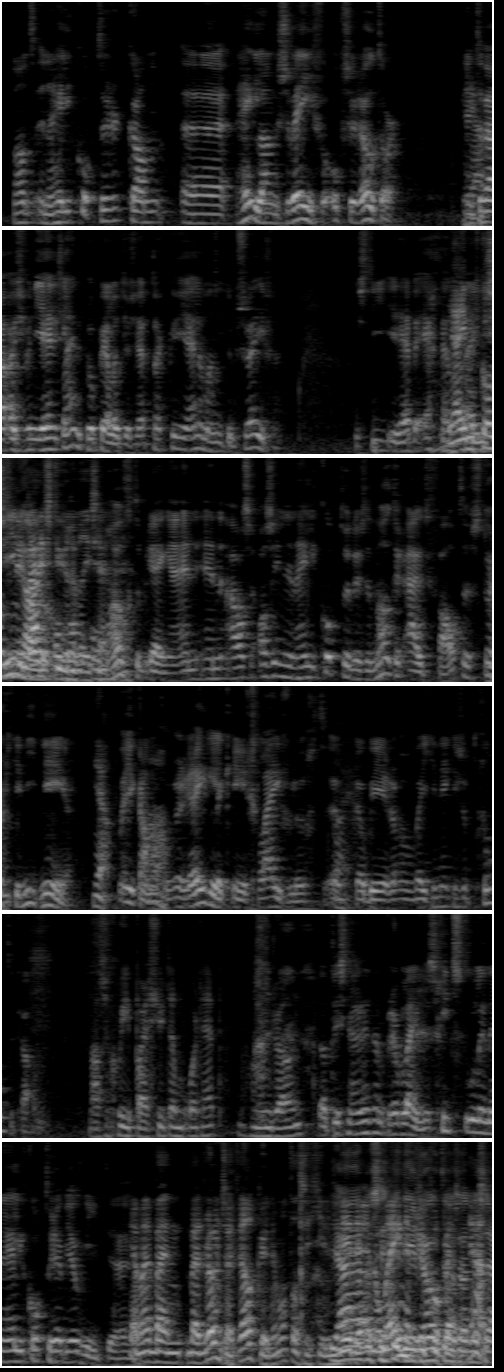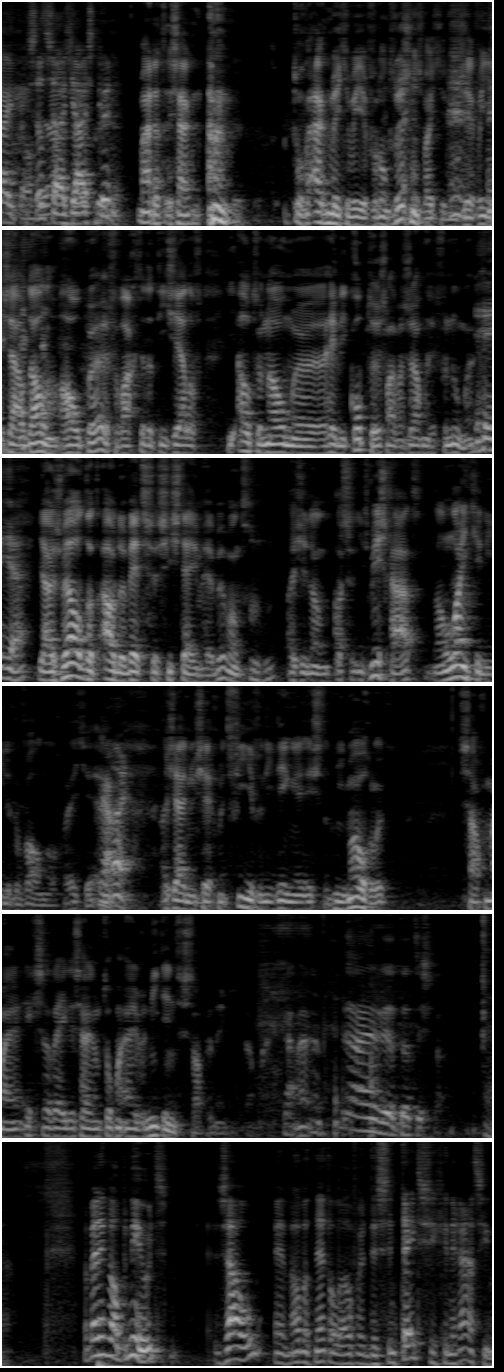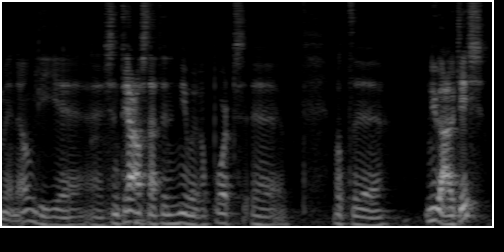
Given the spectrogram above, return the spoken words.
Want een helikopter kan eh, heel lang zweven op zijn rotor. En Ja. terwijl als je van die hele kleine propellertjes hebt, daar kun je helemaal niet op zweven. Dus die hebben echt heel Ja, je veel moet energie continu nodig bijsturen, om, wil je om zeggen. omhoog te brengen. En, en als, als in een helikopter dus de motor uitvalt, dan stort je niet neer. Ja. Maar je kan Ah. nog redelijk in glijvlucht eh, Ah, ja. proberen om een beetje netjes op de grond te komen. Maar als je een goede parachute aan boord hebt van een drone. Dat is nou net een probleem. Een schietstoel in een helikopter heb je ook niet. eh. Ja, maar bij, een- bij drone zou het wel kunnen, want dan zit je in het Ja, midden en zitten omheen heb je aan de Ja, zijkant. Dus dat Ja, zou het juist kunnen. Maar dat is eigenlijk toch eigenlijk een beetje weer verontrustend wat je nu zegt. Want je zou dan hopen, en verwachten dat die zelf, die autonome helikopters, laten we ze zo maar even noemen, Ja. juist wel dat ouderwetse systeem hebben. Want Mhm. als, je dan, als er iets misgaat, dan land je in ieder geval nog, weet je. En Ja. Nou ja. Als jij nu zegt met vier van die dingen is dat niet mogelijk, zou voor mij een extra reden zijn om toch maar even niet in te stappen, denk ik. Dan. Ja, dat, dat is waar. Dan ben ik wel benieuwd. Zou, en we hadden het net al over de synthetische generatie, Menno, die eh, centraal staat in het nieuwe rapport eh, wat eh, nu uit is.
